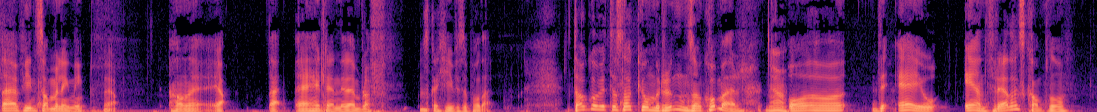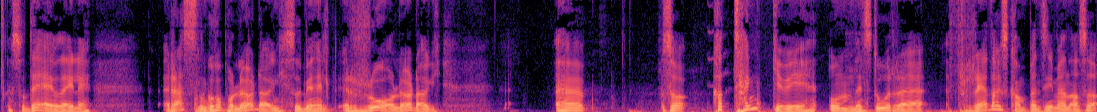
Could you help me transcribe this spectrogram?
det er en fin sammenligning. Ja. Han er Ja. Nei, jeg er helt enig, det er en bluff. Skal kive seg på det. Da går vi til å snakke om runden som kommer. Ja. Og det er jo én fredagskamp nå, så det er jo deilig. Resten går på lørdag, så det blir en helt rå lørdag. Eh, så hva tenker vi om den store fredagskampen, Simen? Altså,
